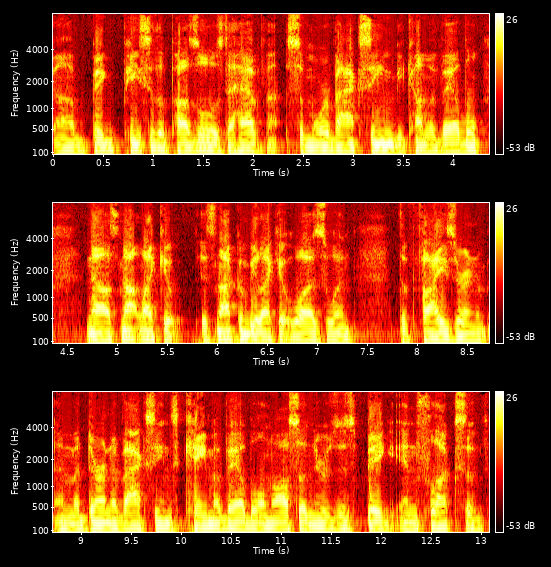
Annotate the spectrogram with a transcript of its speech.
uh, big piece of the puzzle is to have some more vaccine become available. Now, it's not like it. It's not going to be like it was when the Pfizer and, and, Moderna vaccines came available, and all of a sudden there was this big influx of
